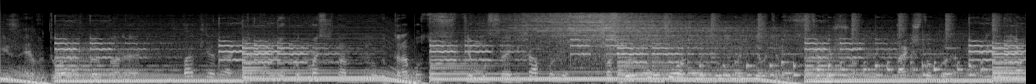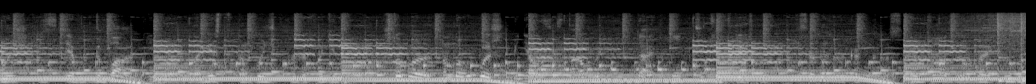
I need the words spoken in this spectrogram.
из F2, выбора Батлера. Мне, подмастер надо немного доработать систему с решафлами, поскольку можно было бы сделать эту систему еще так, чтобы играли гонщики из F2 именно на место там гонщиков из F1, чтобы намного больше менялось да, это было чуть-чуть здесь. И, соответственно, как бы нас задолбал, задолбает либо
